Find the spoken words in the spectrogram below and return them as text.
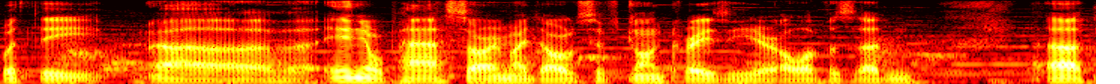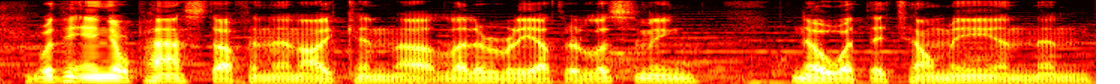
with the uh, annual pass. Sorry, my dogs have gone crazy here all of a sudden. Uh, with the annual pass stuff, and then I can uh, let everybody out there listening know what they tell me, and then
